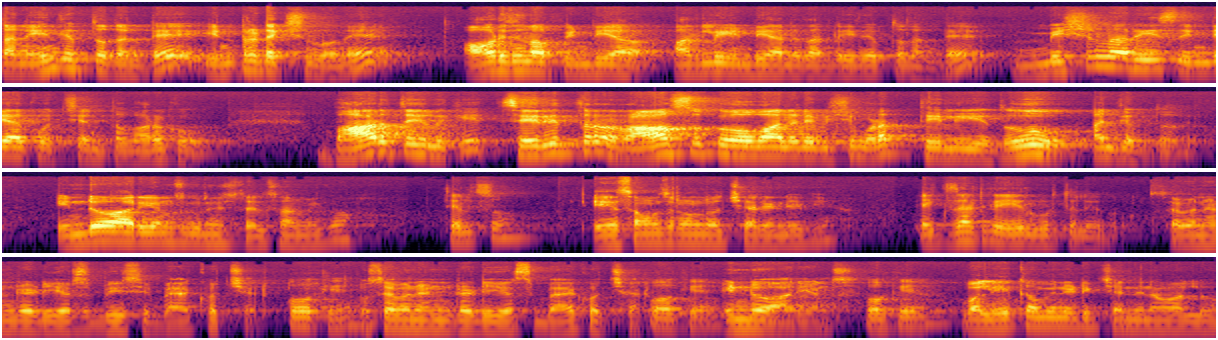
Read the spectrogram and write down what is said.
తను ఏం చెప్తుందంటే ఇంట్రడక్షన్లోనే origin of India early India అనే దాంట్లో ఏం చెప్తుందంటే మిషనరీస్ ఇండియాకు వచ్చేంత వరకు భారతీయులకి చరిత్ర రాసుకోవాలనే విషయం కూడా తెలియదు అని చెప్తుంది. ఇండో ఆరియన్స్ గురించి తెలుసా మీకు? తెలుసు. ఏ సంవత్సరంలో వచ్చారు ఇండియాకి? ఎగ్జాక్ట్గా ఏది గుర్తులేదు seven hundred years BC back వచ్చారు. Okay seven hundred years back వచ్చారు. ఓకే ఇండో ఆరియన్స్ ఓకే వాళ్ళు ఏ కమ్యూనిటీకి చెందిన వాళ్ళు?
